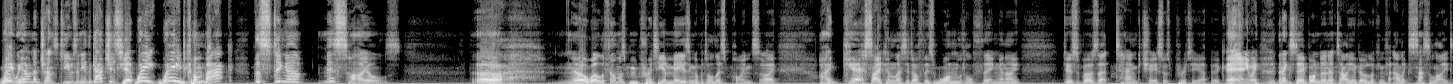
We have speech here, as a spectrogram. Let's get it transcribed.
Wait, we haven't had a chance to use any of the gadgets yet. Wait, Wade, come back! The Stinger missiles. Ugh. Oh well, the film has been pretty amazing up until this point, so I, I guess I can let it off this one little thing, and I do suppose that tank chase was pretty epic. Eh, Anyway, the next day, Bond and Natalia go looking for Alec's satellite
